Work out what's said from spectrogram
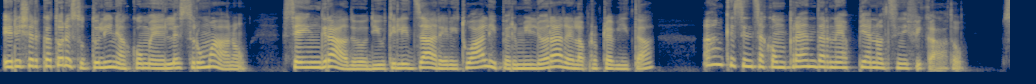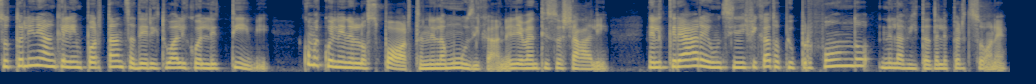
Il ricercatore sottolinea come l'essere umano sia in grado di utilizzare i rituali per migliorare la propria vita, anche senza comprenderne appieno il significato. Sottolinea anche l'importanza dei rituali collettivi, come quelli nello sport, nella musica, negli eventi sociali, nel creare un significato più profondo nella vita delle persone.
